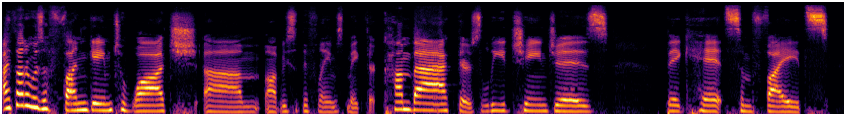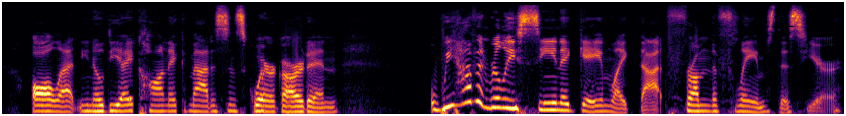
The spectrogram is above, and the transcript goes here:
I thought it was a fun game to watch. Um, obviously, the Flames make their comeback. There's lead changes, big hits, some fights, all at, you know, the iconic Madison Square Garden. We haven't really seen a game like that from the Flames this year.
